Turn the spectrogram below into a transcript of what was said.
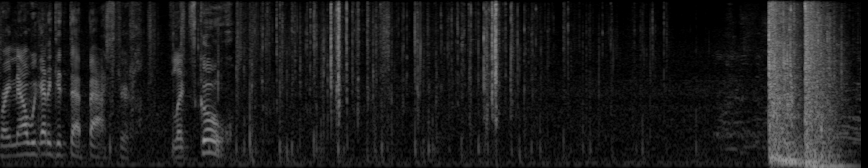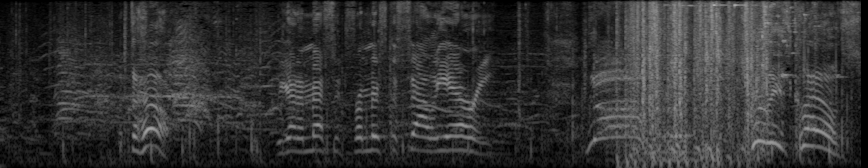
Right now, we gotta get that bastard. Let's go. What the hell? We got a message from Mr. Salieri. No! Kill these clowns!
